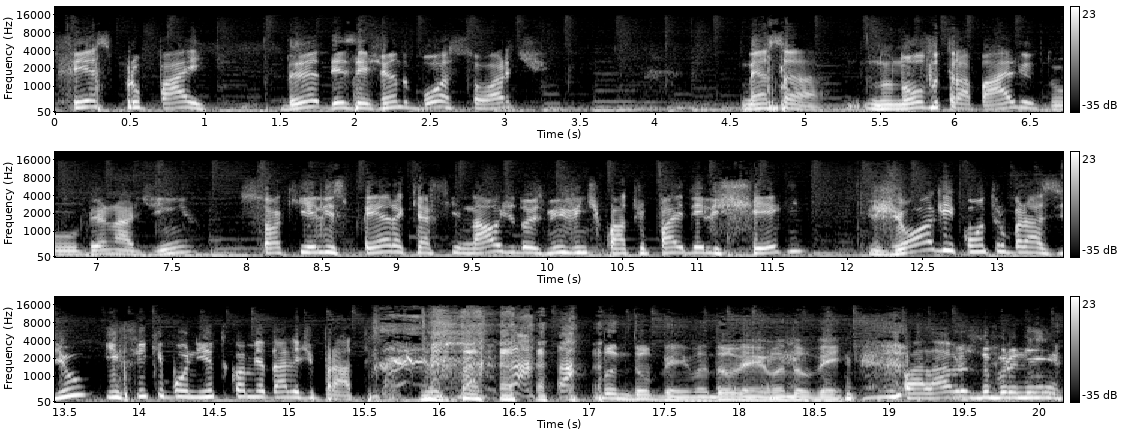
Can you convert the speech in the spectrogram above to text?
fez pro pai, da- desejando boa sorte nessa no novo trabalho do Bernardinho. Só que ele espera que a final de 2024 o pai dele chegue, jogue contra o Brasil e fique bonito com a medalha de prata. Mandou bem, mandou bem, mandou bem. Palavras do Bruninho.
